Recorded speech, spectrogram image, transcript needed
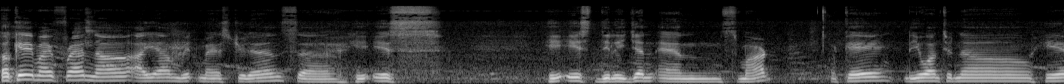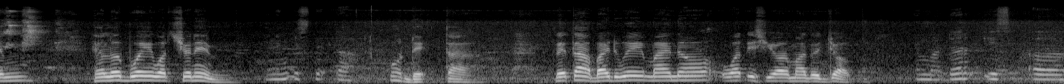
Okay, my friend. Now I am with my students. Uh, he is he is diligent and smart. Okay. Do you want to know him? Hello, boy. What's your name? My name is Deta. Oh, Dekta. Dekta. By the way, may I know what is your mother job? My mother is a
